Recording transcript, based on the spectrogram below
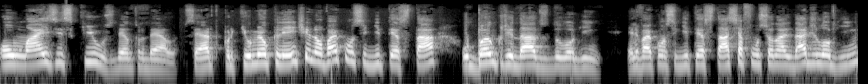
ou mais skills dentro dela, certo? Porque o meu cliente não vai conseguir testar o banco de dados do login. Ele vai conseguir testar se a funcionalidade login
